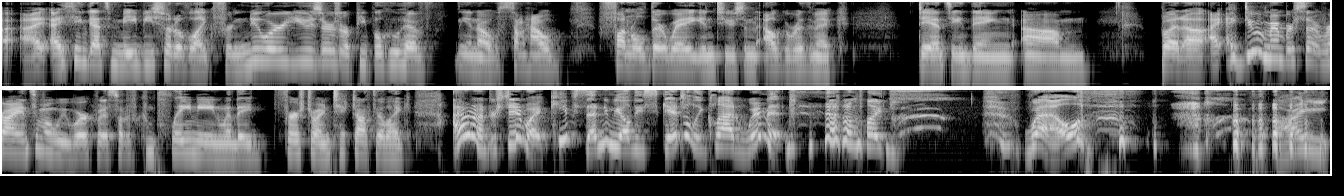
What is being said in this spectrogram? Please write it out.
I, I think that's maybe sort of like for newer users or people who have you know, somehow funneled their way into some algorithmic dancing thing. Um, but uh, I, I do remember so, Ryan, someone we work with, sort of complaining when they first joined TikTok. They're like, "I don't understand why it keeps sending me all these scantily clad women," and I'm like, "Well." I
